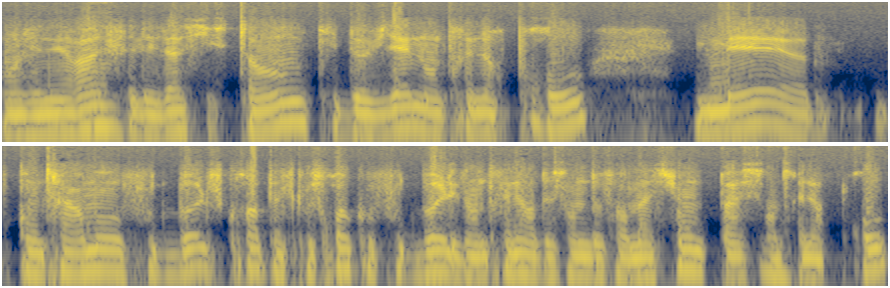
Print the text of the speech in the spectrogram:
En général, c'est les assistants qui deviennent entraîneurs pro, mais contrairement au football, je crois, parce que je crois qu'au football, les entraîneurs de centre de formation passent entraîneurs pro,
